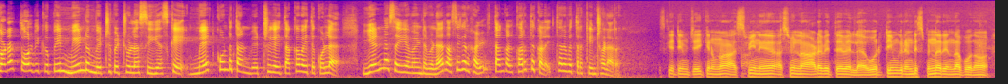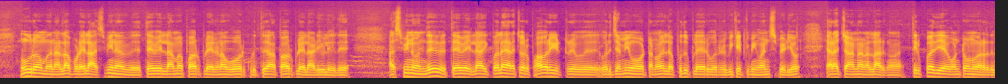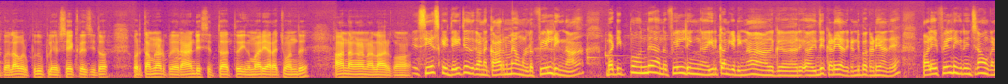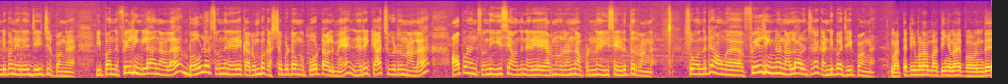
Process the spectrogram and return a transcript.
தொடர் தோல்விக்கு பின் மீண்டும் வெற்றி பெற்றுள்ள சிஎஸ்கே மேற்கொண்டு தன் வெற்றியை தக்க வைத்துக் கொள்ள என்ன செய்ய வேண்டும் என ரசிகர்கள் தங்கள் கருத்துக்களை தெரிவித்திருக்கின்றனர். எஸ்கே டீம் ஜெயிக்கணும்னா அஸ்வின் அஸ்வின்லாம் ஆடவே தேவையில்லை. ஒரு டீமுக்கு ரெண்டு ஸ்பின்னர் இருந்தால் போதும். நூறு ஐம்பது நல்லா போடையில் அஸ்வினை தேவையில்லாமல் பவர் பிளேயர்லாம் ஓவர் கொடுத்து பவர் பிளேயில் அடி விழுகுது. அஸ்வின் வந்து தேவையில்லை. அதுக்கு பதிலாக யாராச்சும் ஒரு பவர் ஹிட்ரு ஒரு ஜெமி ஓட்டனோ இல்லை புது பிளேயர் ஒரு விக்கெட் கீப்பிங் வன்ஸ் பேடியோ யாராச்சும் ஆடினா நல்லாயிருக்கும் திருப்பதியை ஒன் டவுன் வர்றதுக்கு பதிலாக ஒரு புது பிளேயர் ஷேக் ரசிதோ ஒரு தமிழ்நாடு பிளேயர் ஆண்டி சித்தார்த்து இது மாதிரி யாராச்சும் வந்து ஆடினாங்கன்னா நல்லாயிருக்கும் சிஎஸ்கே ஜெயிச்சதுக்கான காரணமே அவங்களோட ஃபீல்டிங் தான். பட் இப்போ வந்து அந்த ஃபீல்டிங் இருக்கான்னு கேட்டிங்கன்னா அதுக்கு இது கிடையாது கண்டிப்பாக கிடையாது. பழைய ஃபீல்டிங் இருந்துச்சுன்னா அவங்க கண்டிப்பாக நிறைய ஜெயிச்சிருப்பாங்க. இப்போ அந்த ஃபீல்டிங் இல்லாதனால பவுலர்ஸ் வந்து நிறைய க- ரொம்ப கஷ்டப்பட்டு அவங்க போட்டாலுமே நிறைய கேட்ச் விடுறதுனால ஆப்போனன்ட்ஸ் வந்து ஈஸியாக வந்து நிறைய இரநூறு ரன் அப்படின்னு ஈஸியாக எடுத்துடுறாங்க. ஸோ வந்துட்டு அவங்க ஃபீல்டிங்னா நல்லா இருந்துச்சுன்னா கண்டிப்பாக ஜெயிப்பாங்க. மற்ற டீமெல்லாம் பார்த்தீங்கன்னா இப்போ வந்து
